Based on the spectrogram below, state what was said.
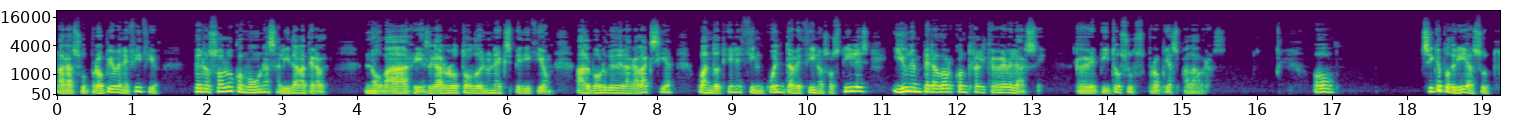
para su propio beneficio, pero solo como una salida lateral. No va a arriesgarlo todo en una expedición al borde de la galaxia cuando tiene cincuenta vecinos hostiles y un emperador contra el que rebelarse. Repito sus propias palabras. Oh, sí que podría, Sut,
